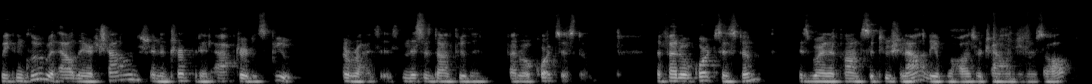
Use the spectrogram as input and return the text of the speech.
we conclude with how they are challenged and interpreted after a dispute arises, and this is done through the federal court system. The federal court system is where the constitutionality of laws are challenged and resolved.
